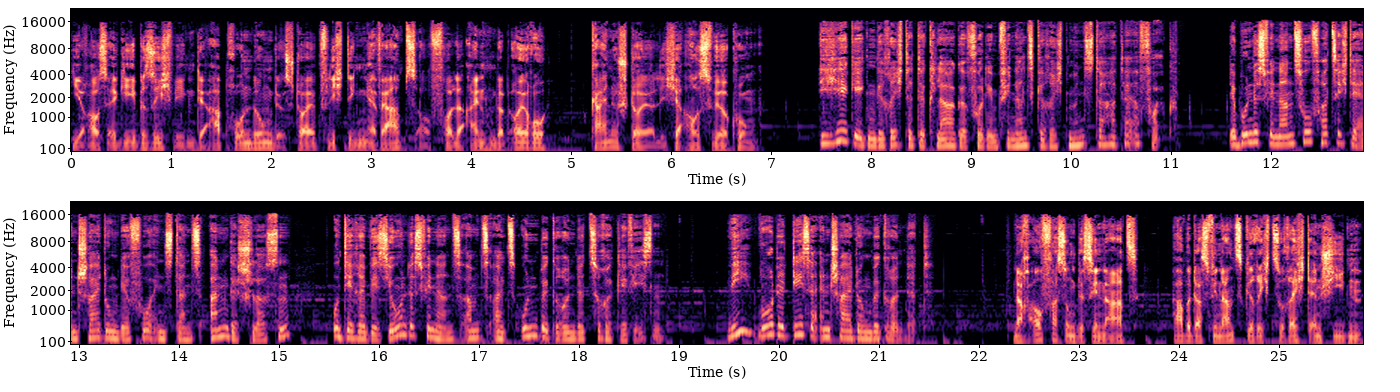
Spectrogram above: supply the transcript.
Hieraus ergebe sich wegen der Abrundung des steuerpflichtigen Erwerbs auf volle 100 Euro keine steuerliche Auswirkung. Die hiergegen gerichtete Klage vor dem Finanzgericht Münster hatte Erfolg. Der Bundesfinanzhof hat sich der Entscheidung der Vorinstanz angeschlossen und die Revision des Finanzamts als unbegründet zurückgewiesen. Wie wurde diese Entscheidung begründet? Nach Auffassung des Senats habe das Finanzgericht zu Recht entschieden,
